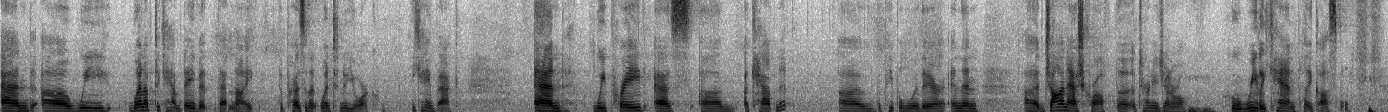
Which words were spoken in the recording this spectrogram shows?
And uh, we went up to Camp David that night. The president went to New York. He came back. And we prayed as um, a cabinet, uh, the people who were there. And then uh, John Ashcroft, the attorney general, who really can play gospel,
